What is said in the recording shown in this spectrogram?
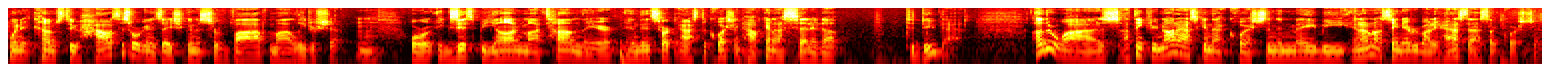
when it comes to how is this organization going to survive my leadership mm. or exist beyond my time there, and then start to ask the question, how can I set it up to do that? Otherwise, I think if you're not asking that question, then maybe, and I'm not saying everybody has to ask that question,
